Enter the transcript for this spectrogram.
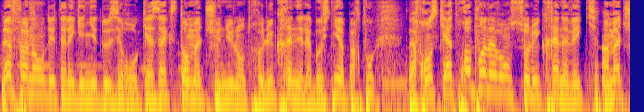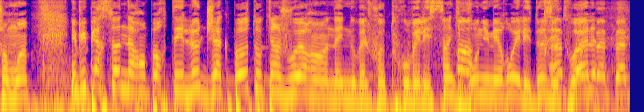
La Finlande est allée gagner 2-0 au Kazakhstan, match nul entre l'Ukraine et la Bosnie à partout. La France qui a 3 points d'avance sur l'Ukraine avec un match en moins. Et puis personne n'a remporté le jackpot. Aucun joueur hein, n'a une nouvelle fois trouvé les 5 bons numéros et les deux étoiles. Hop, hop, hop.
